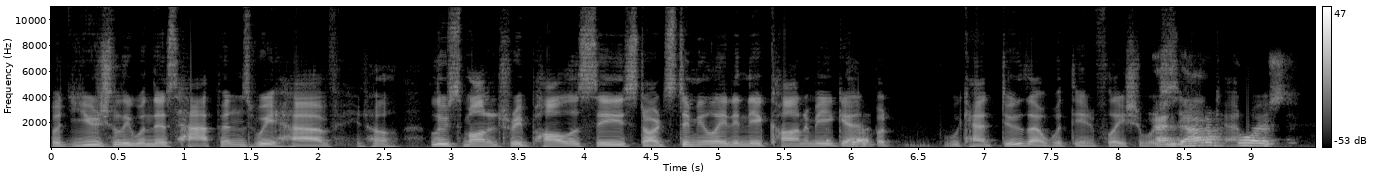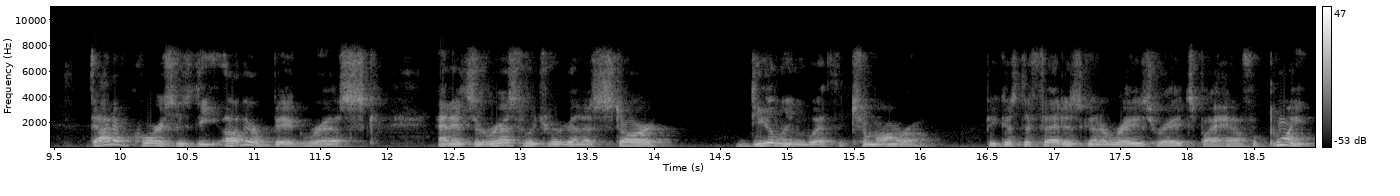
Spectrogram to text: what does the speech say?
But usually when this happens, we have, you know, loose monetary policy, start stimulating the economy again, right. but we can't do that with the inflation we're and seeing. And that, of course, we? that, of course, is the other big risk. And it's a risk which we're going to start dealing with tomorrow because the Fed is going to raise rates by half a point.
